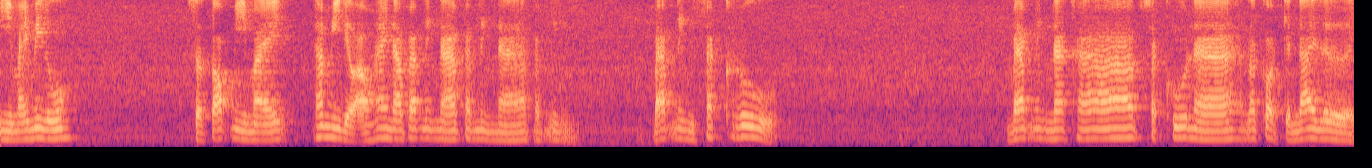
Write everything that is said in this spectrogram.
มีไหมไม่รู้ สต็อกมีไหม ถ้ามีเดี๋ยวเอาให้นะแป๊บหนึ่งนะแป๊บหนึ่งนะแป๊บหนึ่งแป๊บหนึ่งสักครู่ แป๊บหนึ่งนะครับ สักครู่นะ แล้วกดกันได้เลย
